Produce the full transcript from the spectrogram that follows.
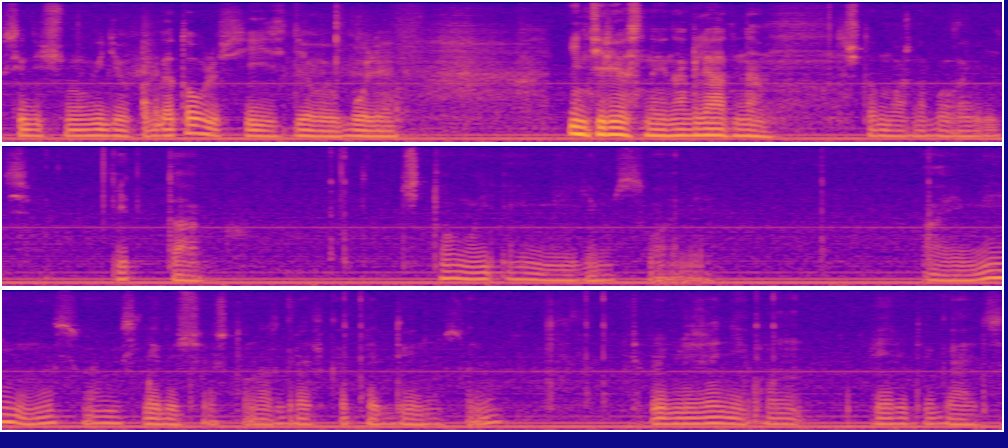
к следующему видео подготовлюсь и сделаю более интересно и наглядно, чтобы можно было видеть. Итак, что мы имеем с вами? А имеем мы с вами следующее, что у нас график опять двинулся, да? При приближении он передвигается.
